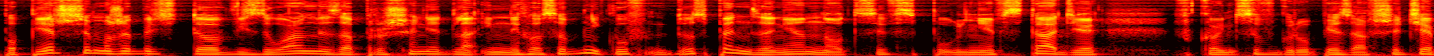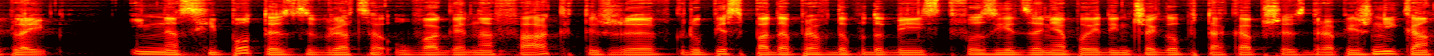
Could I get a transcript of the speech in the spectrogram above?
Po pierwsze, może być to wizualne zaproszenie dla innych osobników do spędzenia nocy wspólnie w stadzie, w końcu w grupie zawsze cieplej. Inna z hipotez zwraca uwagę na fakt, że w grupie spada prawdopodobieństwo zjedzenia pojedynczego ptaka przez drapieżnika.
